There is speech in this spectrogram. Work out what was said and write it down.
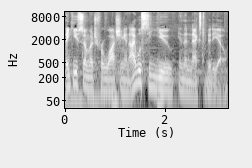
Thank you so much for watching and I will see you in the next video.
